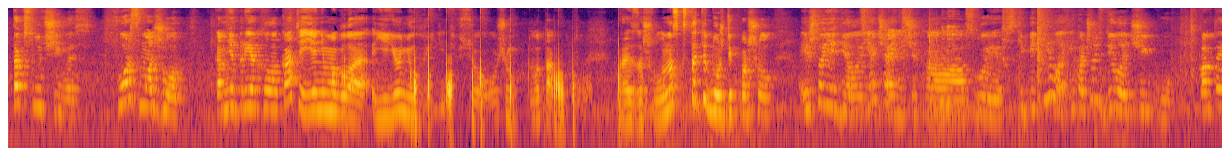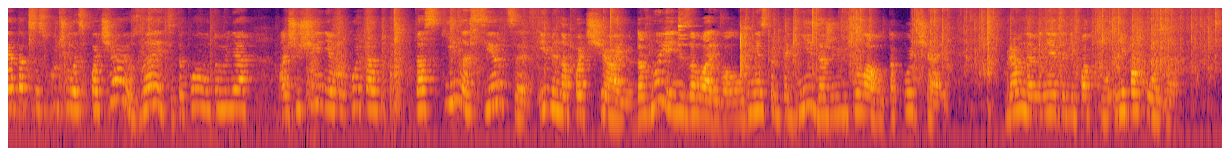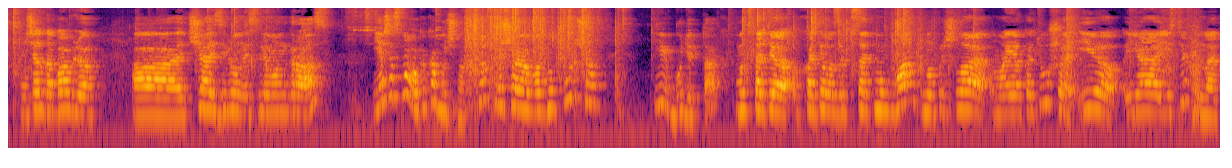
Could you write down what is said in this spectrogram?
Так случилось. Форс-мажор. Ко мне приехала Катя, и я не могла ее не увидеть. Все, в общем, вот так вот произошло. У нас, кстати, дождик пошел. И что я делаю? Я чайничек э, свой вскипятила и хочу сделать чайку. Как-то я так соскучилась по чаю, знаете, такое вот у меня ощущение какой-то тоски на сердце именно по чаю. Давно я не заваривала, уже несколько дней даже не пила вот такой чай. Прям на меня это не, подхо- не похоже. Сейчас добавлю а, чай зеленый с лемонграсс. Я сейчас снова, как обычно, все смешаю в одну кучу. И будет так. Мы, кстати, хотела записать мукбанк, но пришла моя Катюша, и я, естественно,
